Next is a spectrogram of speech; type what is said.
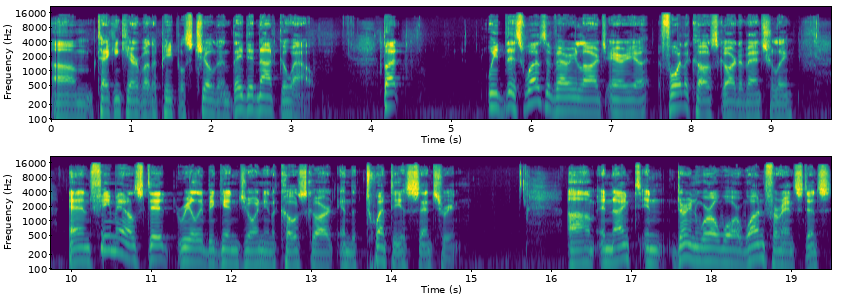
um, taking care of other people's children. They did not go out. But we, this was a very large area for the Coast Guard eventually. And females did really begin joining the Coast Guard in the 20th century. Um, in 19, in, during World War I, for instance,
